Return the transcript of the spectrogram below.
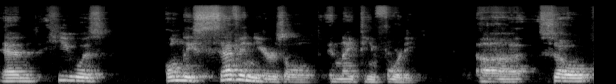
and he was only seven years old in 1940. Uh, so,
